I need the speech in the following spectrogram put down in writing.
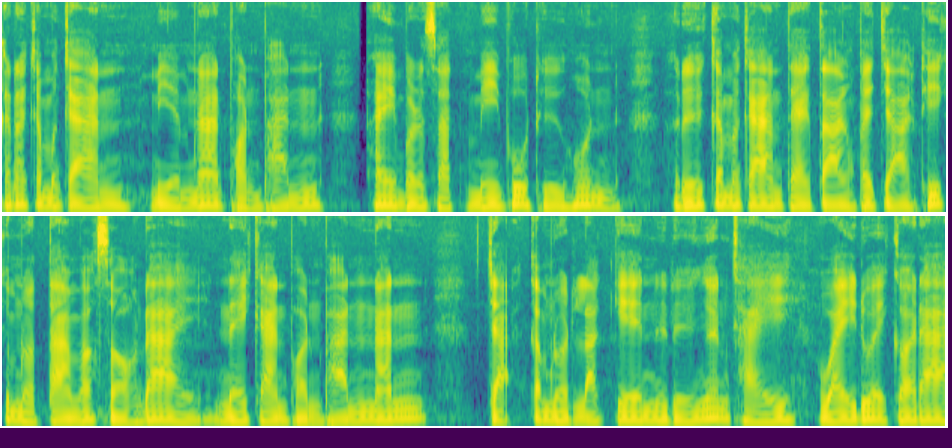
คณะกรรมการมีอำนาจผ่อนผัน ให้บริษัทมีผู้ถือหุ้น หรือกรรมการแตกต่างไปจากที่กำหนดตามวรรคสองได้ ในการผ่อนผันนั้น จะกำหนดหลักเกณฑ์หรือเงื่อนไขไว้ด้วยก็ได้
